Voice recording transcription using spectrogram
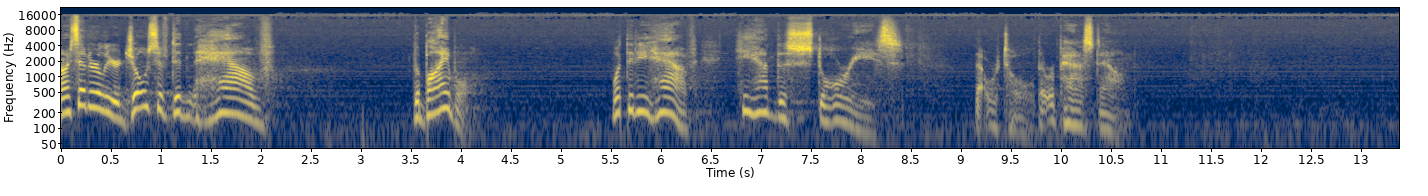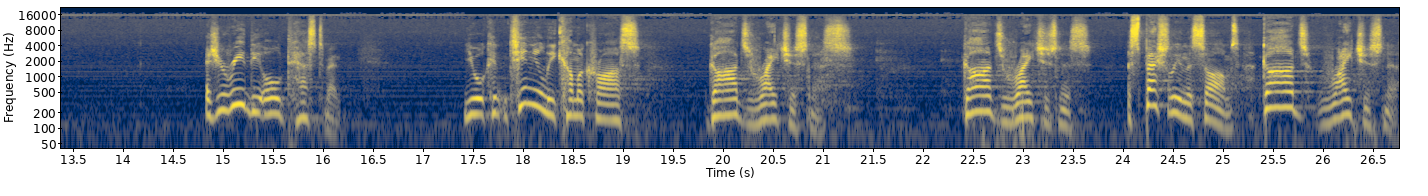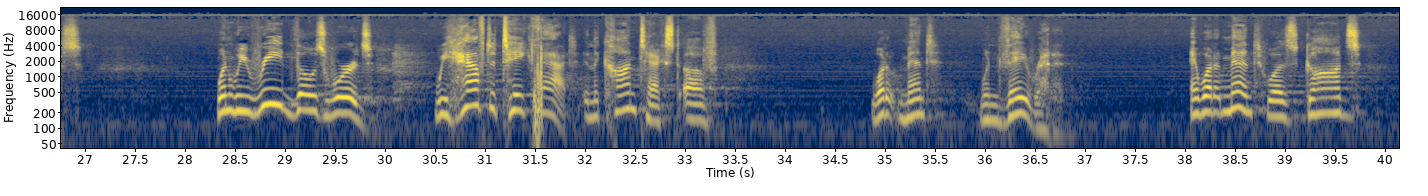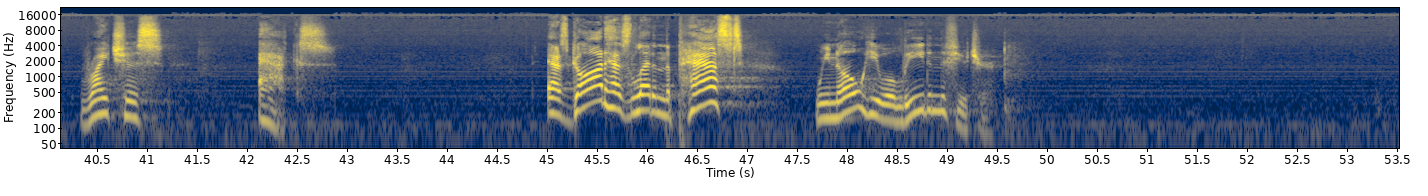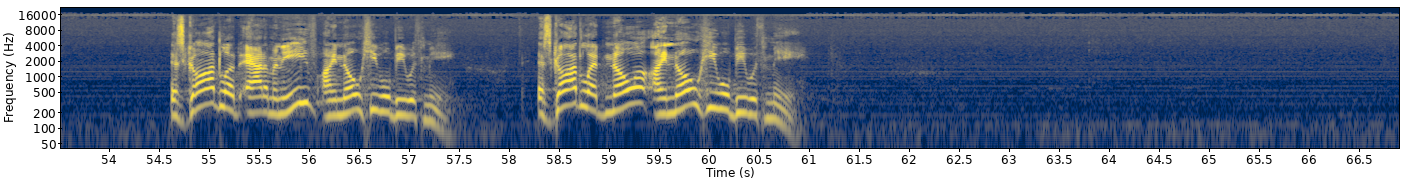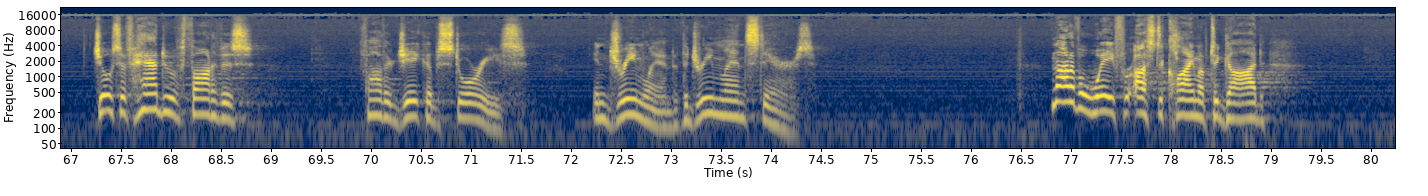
Now, I said earlier, Joseph didn't have the Bible. What did he have? He had the stories that were told, that were passed down. As you read the Old Testament, you will continually come across God's righteousness. God's righteousness, especially in the Psalms. God's righteousness. When we read those words, we have to take that in the context of what it meant when they read it. And what it meant was God's righteous acts. As God has led in the past, we know He will lead in the future. As God led Adam and Eve, I know He will be with me. As God led Noah, I know he will be with me. Joseph had to have thought of his father Jacob's stories in dreamland, the dreamland stairs. Not of a way for us to climb up to God,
